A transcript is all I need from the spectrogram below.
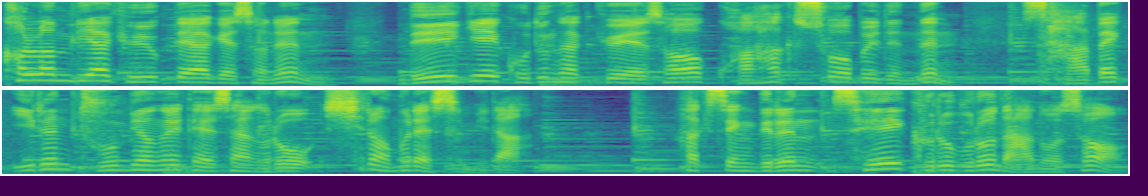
컬럼비아 교육대학에서는 4개 고등학교에서 과학 수업을 듣는 472명을 대상으로 실험을 했습니다. 학생들은 세 그룹으로 나눠서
